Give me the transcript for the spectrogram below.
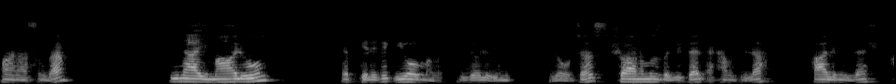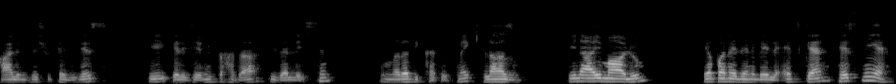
manasında. Binayı malum hep gelecek iyi olmalı. Biz öyle ümitli olacağız. Şu anımız da güzel elhamdülillah. Halimizden halimizde şükredeceğiz ki geleceğimiz daha da güzelleşsin. Bunlara dikkat etmek lazım. Binayı malum yapan nedeni belli etken tesniye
